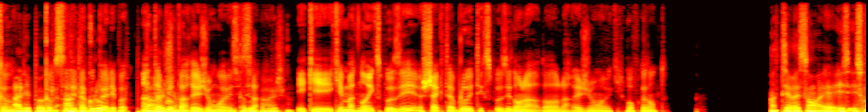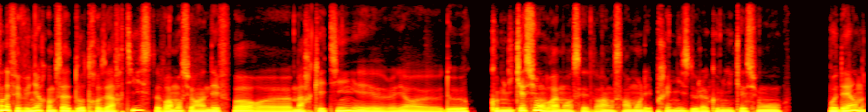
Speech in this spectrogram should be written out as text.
comme- à l'époque. Comme Un tableau découpé à l'époque. Un par tableau région. par région, ouais, un c'est tableau ça. par région. Et qui est, qui est maintenant exposé. Chaque tableau est exposé dans la, dans la région qu'il représente. Intéressant. Est-ce qu'on a fait venir comme ça d'autres artistes, vraiment sur un effort euh, marketing et euh, de communication, vraiment? C'est vraiment, vraiment les prémices de la communication moderne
